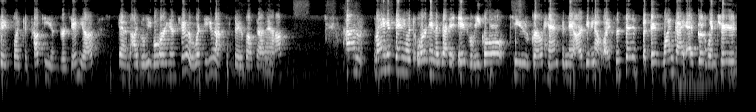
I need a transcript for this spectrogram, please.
states like Kentucky and Virginia, and I believe Oregon too. What do you have to say about that, Anna? Um, my understanding with Oregon is that it is legal to grow hemp, and they are giving out licenses. But there's one guy, Edgar Winters,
